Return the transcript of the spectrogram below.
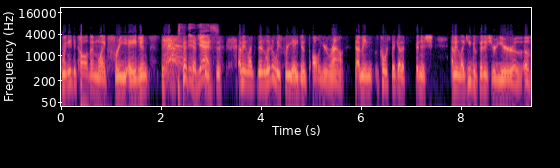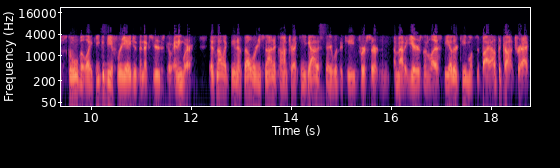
We need to call them like free agents. Yes. I mean, like they're literally free agents all year round. I mean, of course they got to finish. I mean, like you could finish your year of, of school, but like you could be a free agent the next year and just go anywhere. It's not like the NFL where you sign a contract and you got to stay with the team for a certain amount of years unless the other team wants to buy out the contract.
